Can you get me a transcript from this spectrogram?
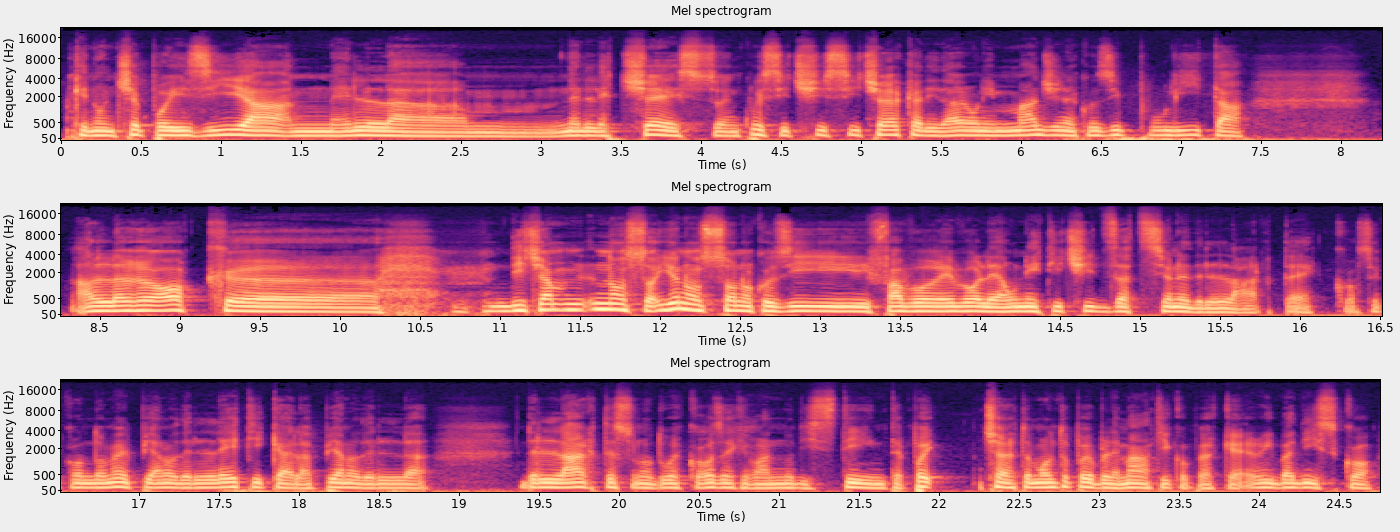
che non c'è poesia nel, um, nell'eccesso, in cui si, ci si cerca di dare un'immagine così pulita al rock, eh, diciamo, non so, io non sono così favorevole a un'eticizzazione dell'arte, ecco, secondo me il piano dell'etica e il piano del- dell'arte sono due cose che vanno distinte. Poi certo è molto problematico perché ribadisco,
